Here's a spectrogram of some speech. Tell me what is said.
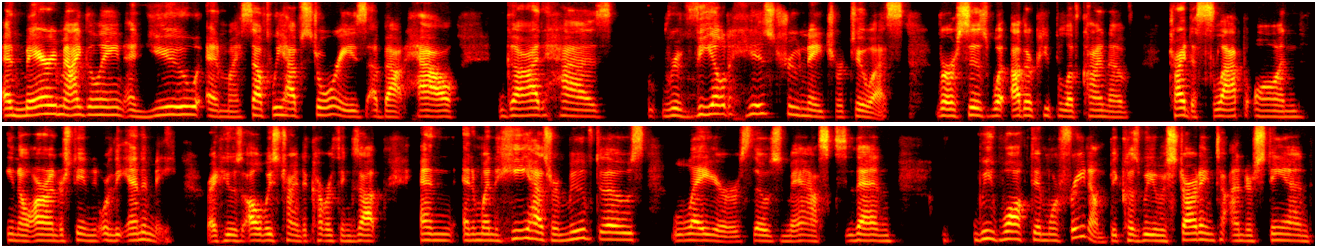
and Mary Magdalene and you and myself, we have stories about how God has revealed his true nature to us versus what other people have kind of tried to slap on, you know, our understanding or the enemy, right? He was always trying to cover things up. And and when he has removed those layers, those masks, then we walked in more freedom because we were starting to understand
